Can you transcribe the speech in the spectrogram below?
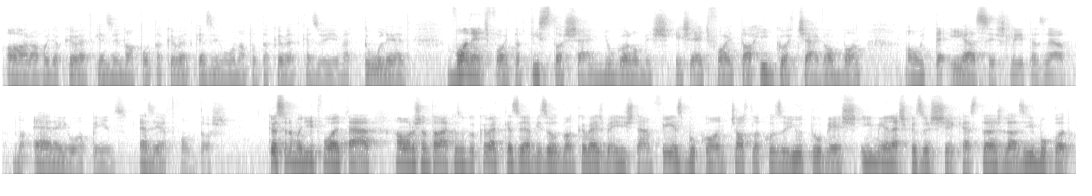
arra, hogy a következő napot, a következő hónapot, a következő évet túléld. Van egyfajta tisztasság, nyugalom is, és egyfajta higgadság abban, ahogy te élsz és létezel. Na erre jó a pénz, ezért fontos. Köszönöm, hogy itt voltál, hamarosan találkozunk a következő epizódban, kövess be Instán, Facebookon, csatlakozz a YouTube és e-mailes közösséghez, töltsd le az e-bookot,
